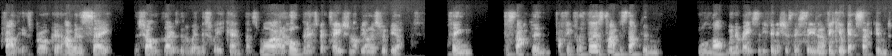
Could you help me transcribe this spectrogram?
finally gets broken. I'm going to say that Charles Leclerc is going to win this weekend. That's more, I hope, than expectation. I'll be honest with you. I think Verstappen. I think for the first time, Verstappen will not win a race that he finishes this season. I think he'll get second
